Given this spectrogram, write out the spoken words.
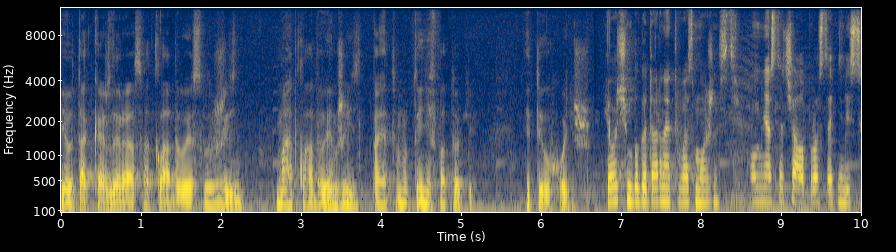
И вот так каждый раз, откладывая свою жизнь, мы откладываем жизнь, поэтому ты не в потоке, и ты уходишь. Я очень благодарна этой возможности. У меня сначала просто отнялись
